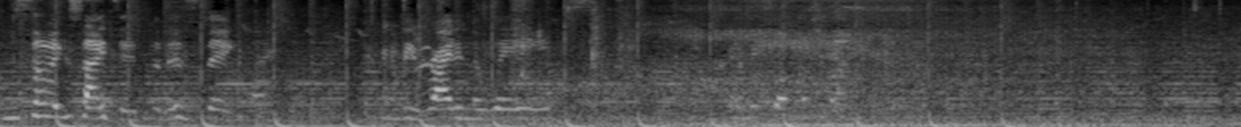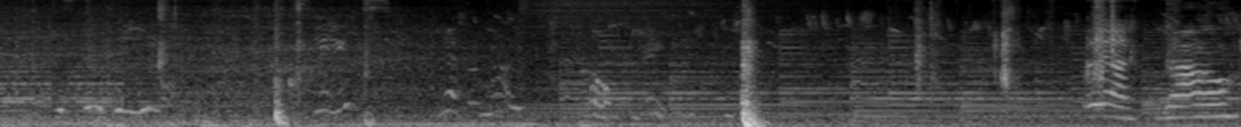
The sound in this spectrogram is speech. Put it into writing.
I'm so excited for this thing. Like, I'm gonna be riding the waves. It's gonna be so much fun. Oh yeah, now.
